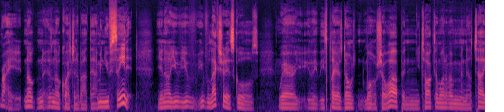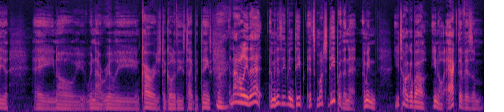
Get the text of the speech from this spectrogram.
Right. No, no, there's no question about that. I mean, you've seen it. You know, you you've you've lectured at schools where you, these players don't won't show up, and you talk to one of them, and they'll tell you, "Hey, you know, we're not really encouraged to go to these type of things." Right. And not only that, I mean, it's even deep. It's much deeper than that. I mean, you talk about you know activism.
